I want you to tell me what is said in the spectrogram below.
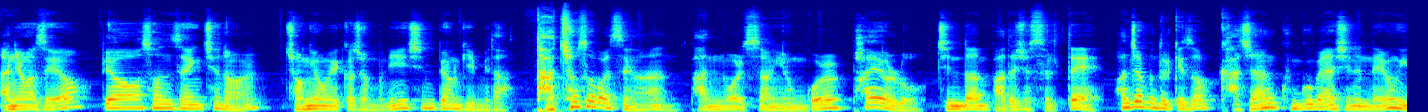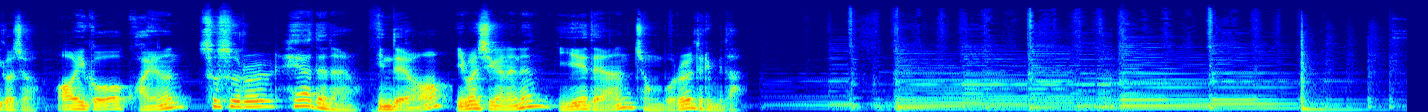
안녕하세요. 뼈 선생 채널 정형외과 전문의 신병기입니다. 다쳐서 발생한 반월상 연골 파열로 진단 받으셨을 때 환자분들께서 가장 궁금해 하시는 내용 이거죠. 어, 이거 과연 수술을 해야 되나요? 인데요. 이번 시간에는 이에 대한 정보를 드립니다.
